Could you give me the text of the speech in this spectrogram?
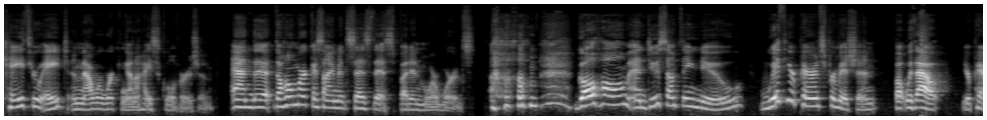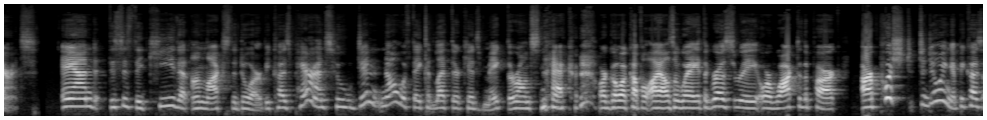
K through 8, and now we're working on a high school version. And the, the homework assignment says this, but in more words um, Go home and do something new with your parents' permission, but without your parents. And this is the key that unlocks the door because parents who didn't know if they could let their kids make their own snack or go a couple aisles away at the grocery or walk to the park are pushed to doing it because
